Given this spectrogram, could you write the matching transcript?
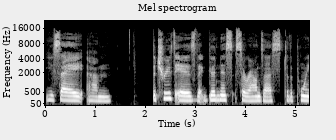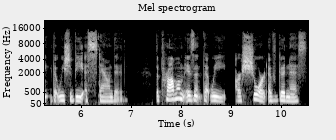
you say, um, the truth is that goodness surrounds us to the point that we should be astounded. The problem isn't that we are short of goodness,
